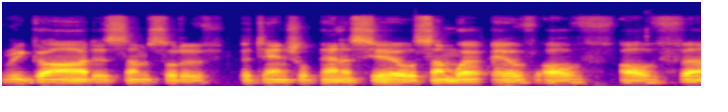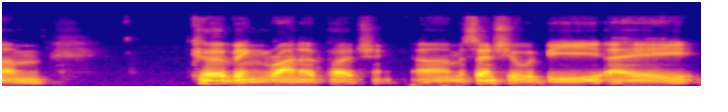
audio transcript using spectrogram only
regard as some sort of potential panacea or some way of of of um, curbing rhino poaching. Um, essentially, it would be a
